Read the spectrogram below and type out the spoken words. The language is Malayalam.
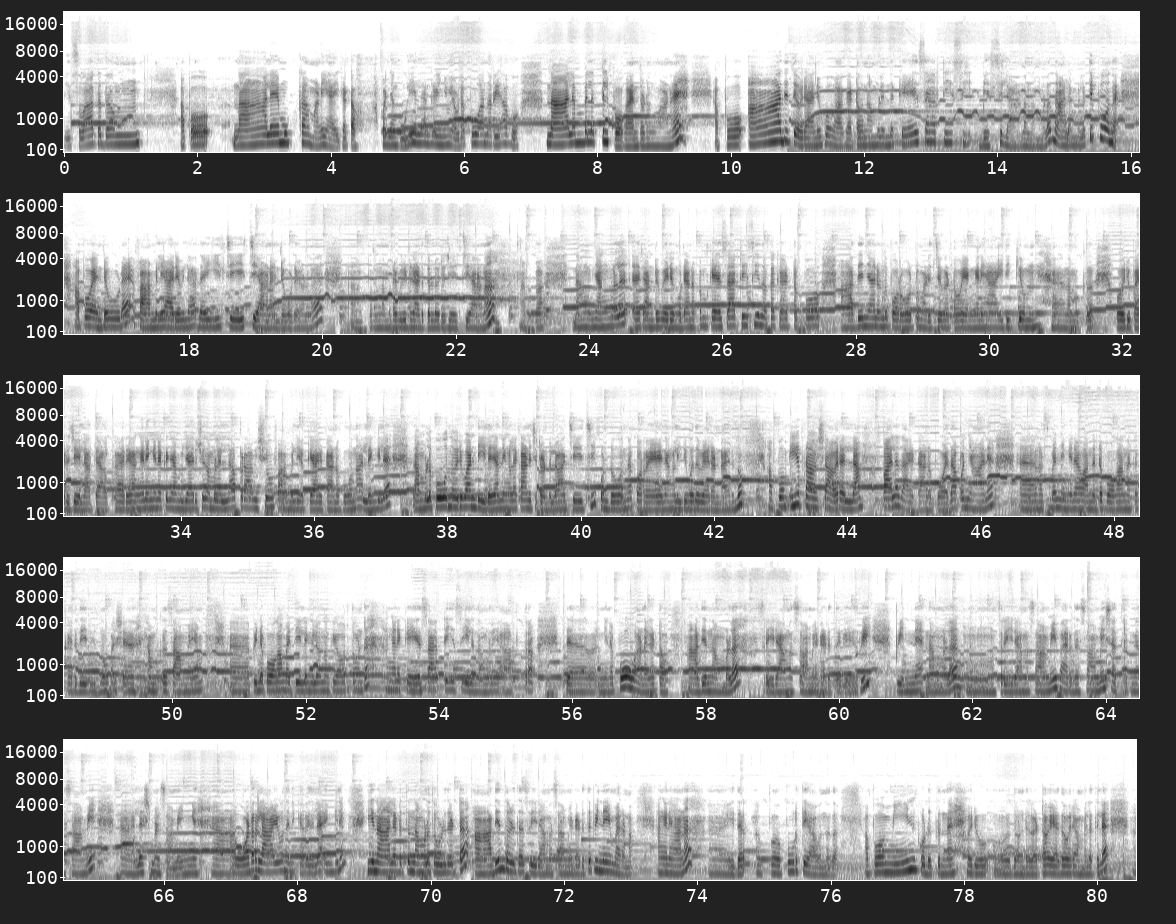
കൂടി സ്വാഗതം. അപ്പോൾ നാലേ മുക്കാൽ മണിയായി കേട്ടോ. അപ്പോൾ ഞാൻ കുളിയെല്ലാം കഴിഞ്ഞു. എവിടെ പോകാമെന്നറിയാവോ നാലമ്പലത്തിൽ പോകാൻ തുടങ്ങുവാണേ. അപ്പോൾ ആദ്യത്തെ ഒരു അനുഭവമാണ് കേട്ടോ. നമ്മൾ ഇന്ന് K S R T C ബസ്സിലാണ് നമ്മൾ നാലമ്പലത്തിൽ പോകുന്നത് അപ്പോൾ എന്റെ കൂടെ ഫാമിലി ആരുമില്ലാതെ ഈ ചേച്ചിയാണ് എന്റെ കൂടെയുള്ളത് അപ്പം നമ്മുടെ വീടിനടുത്തുള്ള ഒരു ചേച്ചിയാണ്. അപ്പം ഞങ്ങൾ രണ്ടുപേരും കൂടെയാണ്. അപ്പം K S R T C എന്നൊക്കെ കേട്ടപ്പോൾ ആദ്യം ഞാനൊന്ന് പുറകോട്ട് മടിച്ചു കേട്ടോ. എങ്ങനെയായിരിക്കും? നമുക്ക് ഒരു പരിചയമില്ലാത്ത ആൾക്കാർ അങ്ങനെ ഇങ്ങനെയൊക്കെ ഞാൻ വിചാരിച്ചു നമ്മൾ എല്ലാ പ്രാവശ്യവും ഫാമിലിയൊക്കെ ആയിട്ടാണ് പോകുന്നത്. അല്ലെങ്കിൽ നമ്മൾ പോകുന്ന ഒരു വണ്ടിയിൽ ഞാൻ നിങ്ങളെ കാണിച്ചിട്ടുണ്ടല്ലോ ആ ചേച്ചി കൊണ്ടുപോകുന്ന കുറേ ഞങ്ങൾ ഇരുപത് പേരുണ്ടായിരുന്നു. അപ്പം ഈ പ്രാവശ്യം അവരെല്ലാം പലതായിട്ടാണ് പോയത്. അപ്പം ഞാൻ ഹസ്ബൻഡ് ഇങ്ങനെ വന്നിട്ട് പോകാമെന്നൊക്കെ കരുതിയിരുന്നു. പക്ഷേ നമുക്ക് സമയം പിന്നെ പോകാൻ പറ്റിയില്ലെങ്കിലോ എന്നൊക്കെ ഓർത്തുകൊണ്ട് അങ്ങനെ കെ എസ് ആർ ടി സിയിൽ നമ്മൾ യാത്ര ഇങ്ങനെ പോവുകയാണ് കേട്ടോ. ആദ്യം നമ്മൾ ശ്രീരാമസ്വാമിയുടെ അടുത്ത് കയറി. പിന്നെ നമ്മൾ ശ്രീരാമസ്വാമി ഭരതസ്വാമി ശത്രുഘ്നസ്വാമി ലക്ഷ്മൺ സ്വാമി ഓർഡറിലായോ എന്ന് എനിക്കറിയില്ല. എങ്കിലും ഈ നാലിടത്തും നമ്മൾ തൊഴുതിട്ട് ആദ്യം തൊഴുത ശ്രീരാമസ്വാമിയുടെ അടുത്ത് പിന്നെയും വരണം. അങ്ങനെയാണ് ഇത് പൂർത്തിയാവുന്നത്. അപ്പോൾ മീൻ കൊടുക്കുന്ന ഒരു ഇതുണ്ട് കേട്ടോ. ഏതോ ഒരു അമ്പലത്തിൽ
